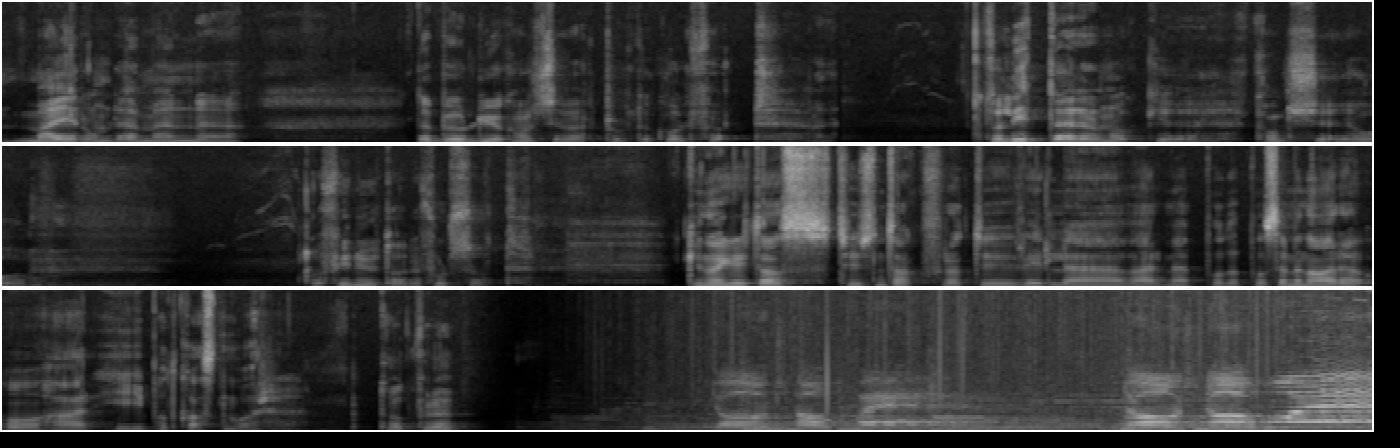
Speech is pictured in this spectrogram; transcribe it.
mer om det, men eh, det burde jo kanskje vært protokollført. Så litt er det nok eh, kanskje å å finne ut av det fortsatt. Gunnar Grytås, tusen takk for at du ville være med både på seminaret og her i podkasten vår. Takk for det. Don't know where, don't know where.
